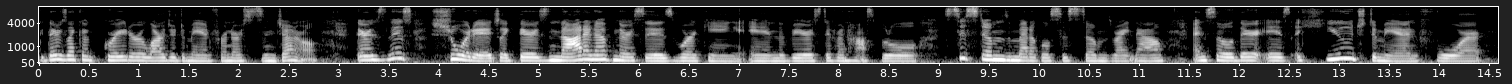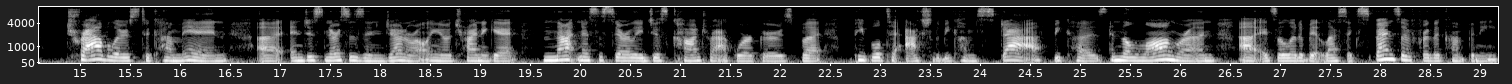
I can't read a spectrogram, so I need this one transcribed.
there's like a greater larger demand for nurses in general. There's this shortage like there's not enough nurses working in the various different hospital systems medical systems right now. And so there is a huge demand for travelers to come in uh, and just nurses in general you know trying to get not necessarily just contract workers but people to actually become staff because in the long run, uh, it's a little bit less expensive for the company.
